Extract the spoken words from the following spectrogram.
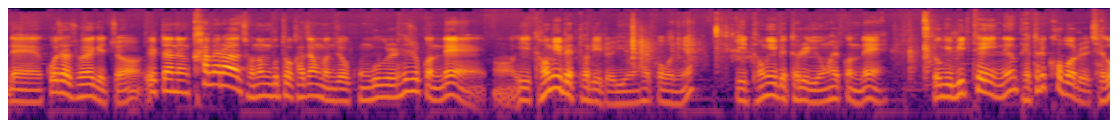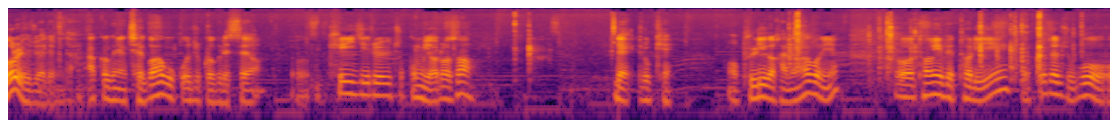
네, 꽂아 줘야겠죠. 일단은 카메라 전원부터 가장 먼저 공급을 해줄 건데, 어, 이 더미 배터리를 이용할 거거든요. 이 더미 배터리를 이용할 건데, 여기 밑에 있는 배터리 커버를 제거를 해줘야 됩니다. 아까 그냥 제거하고 꽂을 거 그랬어요. 요 케이지를 조금 열어서, 네, 이렇게 어, 분리가 가능하거든요. 어, 더미 배터리 꽂아주고,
